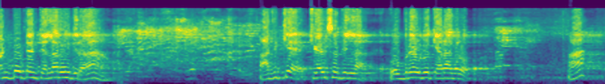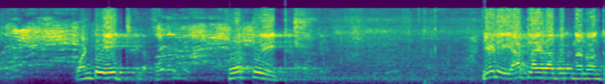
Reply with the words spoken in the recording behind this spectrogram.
ಒನ್ ಟು ಟೆಂತ್ ಎಲ್ಲರೂ ಇದ್ದೀರಾ? ಅದಕ್ಕೆ ಕೇಳಿಸೋದಿಲ್ಲ. ಒಬ್ರು ಹೇಳ್ಬೇಕು ಯಾರಾದರೂ. ಆ? One two eight four two eight ಹೇಳಿ, ಯಾಕೆ ಲಾಯರ್ ಆಗ್ಬೇಕು ನಾನು ಅಂತ?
